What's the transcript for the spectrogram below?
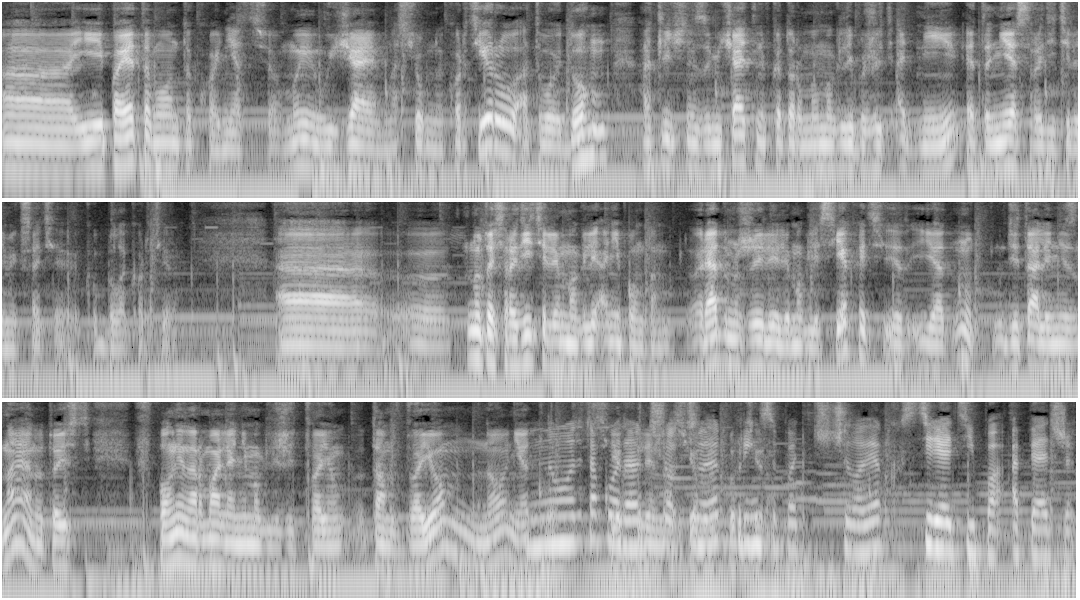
и поэтому он такой, нет, все, мы уезжаем на съемную квартиру, а твой дом отличный, замечательный, в котором мы могли бы жить одни. Это не с родителями, кстати, была квартира. Э, э, ну, то есть родители могли, они, по там рядом жили или могли съехать, я, ну, детали не знаю, но то есть вполне нормально они могли жить вдвоем, там вдвоем, но нет. Ну, это такой, да, человек принципа, человек стереотипа, опять же.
